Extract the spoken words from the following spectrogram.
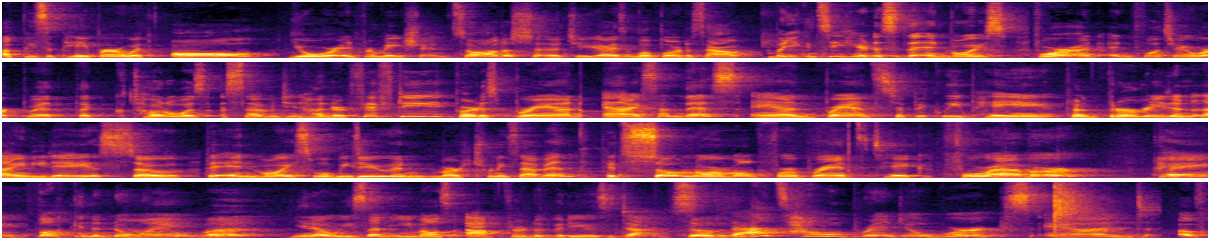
a piece of paper with all your information. So I'll just show it to you guys. We'll blur this out. But you can see here, this is the invoice for an influencer I worked with. The total was 1750 for this brand. And I send this and brands typically pay from 30 to 90 days. So the invoice will be due in March 27th. It's so normal for a brand to take forever paying. Fucking annoying, but you know, we send emails after the video is done. So that's how a brand deal works. And of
